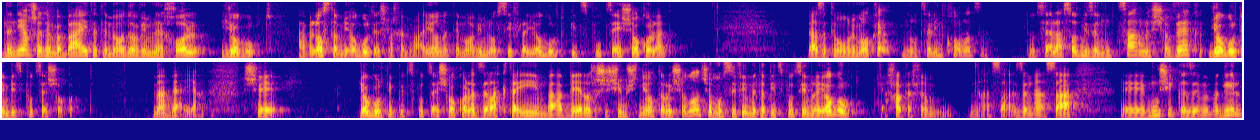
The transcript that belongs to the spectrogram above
נניח שאתם בבית, אתם מאוד אוהבים לאכול יוגורט, אבל לא סתם יוגורט, יש לכם רעיון, אתם אוהבים להוסיף ליוגורט פצפוצי שוקולד. ואז אתם אומרים, אוקיי, אני רוצה למכור את זה. אני רוצה לעשות מזה מוצר לשווק יוגורט עם פצפוצי שוקולד. מה הבעיה? שיוגורט עם פצפוצי שוקולד זה רק טעים בערך 60 שניות הראשונות שמוסיפים את הפצפוצים ליוגורט, כי אחר כך נעשה, זה נעשה אה, מושי כזה ומגעיל,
